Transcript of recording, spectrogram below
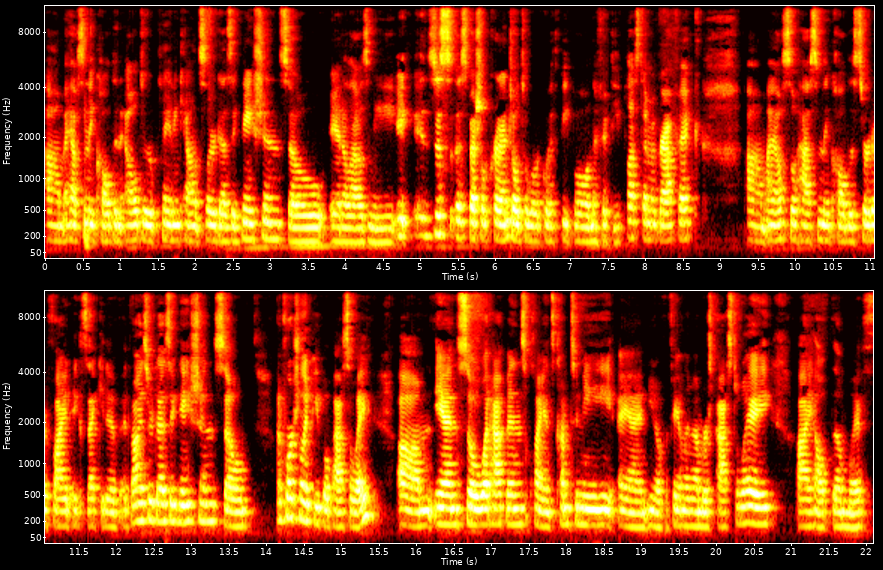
Um, I have something called an elder planning counselor designation, so it allows me. It, it's just a special credential to work with people in the fifty plus demographic. Um, I also have something called the certified executor advisor designation. So unfortunately, people pass away. Um, and so what happens? Clients come to me, and you know, if a family member's passed away, I help them with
